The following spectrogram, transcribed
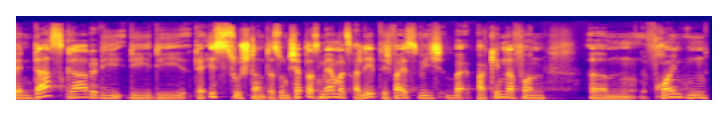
Wenn das gerade die, die, die, der Ist-Zustand ist, und ich habe das mehrmals erlebt, ich weiß, wie ich bei ein paar Kinder von ähm, Freunden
